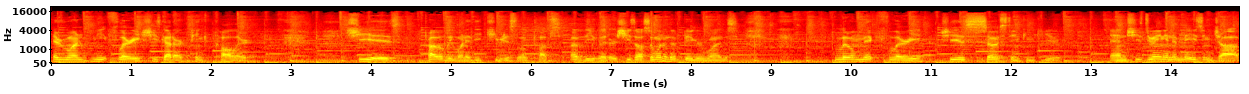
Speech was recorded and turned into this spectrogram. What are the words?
Everyone, meet Flurry. She's got our pink collar. She is probably one of the cutest little pups of the litter. She's also one of the bigger ones. Little McFlurry. She is so stinking cute. And she's doing an amazing job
